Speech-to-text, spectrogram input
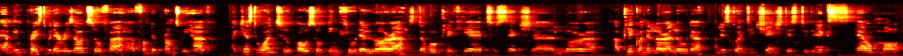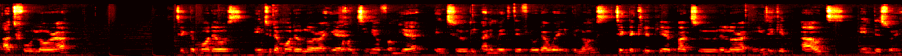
I am impressed with the results so far uh, from the prompts we have. I just want to also include a LoRa. Let's double click here to search uh, LoRa. I'll click on the LoRa loader. I'm just going to change this to the XL more artful LoRa. Take the models into the model LoRa here. Continue from here into the animate diff loader where it belongs. Take the clip here back to the LoRa in. Take it out in this way.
